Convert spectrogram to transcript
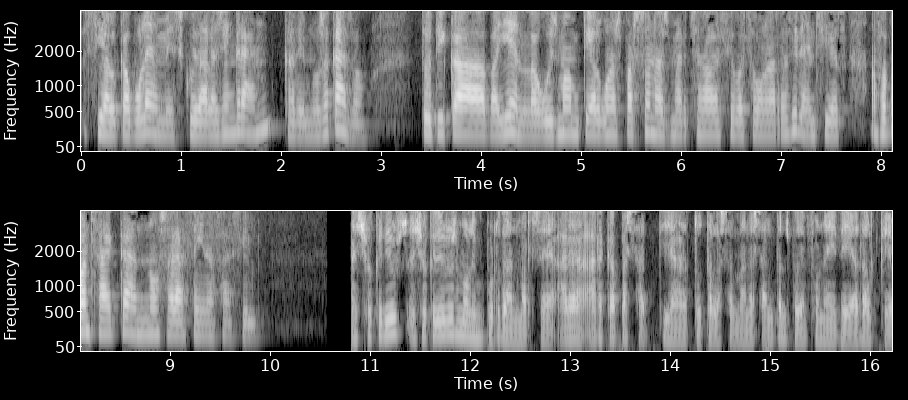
si el que volem és cuidar la gent gran, quedem-nos a casa. Tot i que, veient l'egoisme amb què algunes persones marxen a les seves segones residències, em fa pensar que no serà feina fàcil. Això que dius, això que dius és molt important, Mercè. Ara, ara que ha passat ja tota la Setmana Santa ens podem fer una idea del que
